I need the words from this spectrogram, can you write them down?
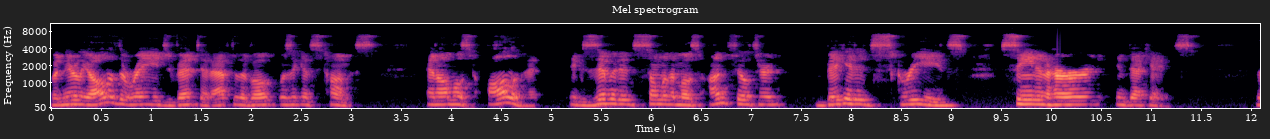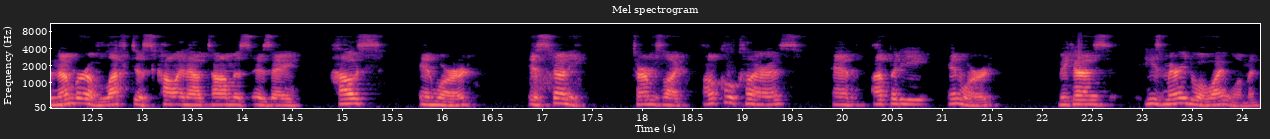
But nearly all of the rage vented after the vote was against Thomas, and almost all of it exhibited some of the most unfiltered, bigoted screeds seen and heard in decades. The number of leftists calling out Thomas as a house N word is stunning. Terms like Uncle Clarence and uppity N word, because he's married to a white woman,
